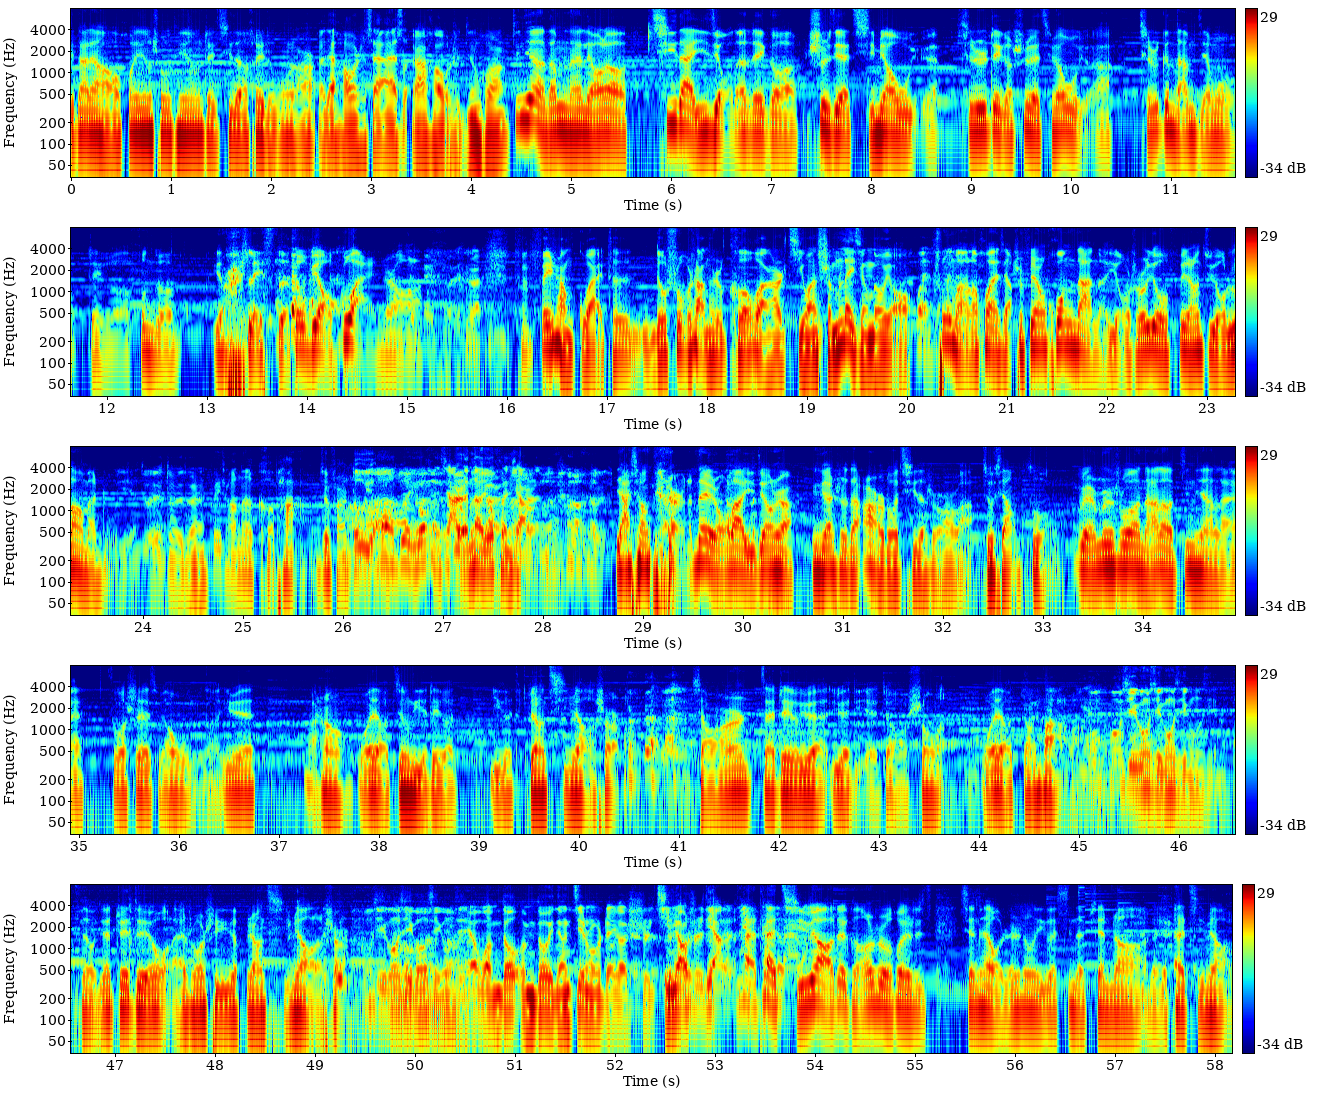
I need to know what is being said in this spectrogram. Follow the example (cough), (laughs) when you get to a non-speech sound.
哎，大家好，欢迎收听这期的《黑纸公园》。大家好，我是 CS。大家好，我是金花。今天啊，咱们来聊聊期待已久的这个《世界奇妙物语》。其实这个《世界奇妙物语》啊，其实跟咱们节目这个风格有点类似，都比较怪，你知道吗？(laughs) 对对对，非非常怪，它你都说不上它是科幻还是奇幻，什么类型都有，充满了幻想，是非常荒诞的，有时候又非常具有浪漫主义。对对对，非常的可怕，就反正都有。啊，对，有很吓人的，有很吓人的，压箱底儿的内容了，已经是应该是在二十多期的时候吧，就想做了。为什么说拿到今天来做《世界奇妙物语》呢？因为马上我也要经历这个一个非常奇妙的事儿了。小王在这个月月底就要生了。我也要当爸了，恭恭喜恭喜恭喜恭喜！所以我觉得这对于我来说是一个非常奇妙的事儿。恭喜恭喜恭喜恭喜！我们都我们都已经进入这个是奇妙世界了，太太奇妙，这可能是会是掀开我人生一个新的篇章啊！这也太奇妙了，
